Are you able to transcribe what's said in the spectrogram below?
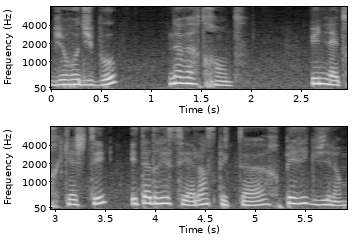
Bureau du Beau, 9h30. Une lettre cachetée est adressée à l'inspecteur Péric Villain.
